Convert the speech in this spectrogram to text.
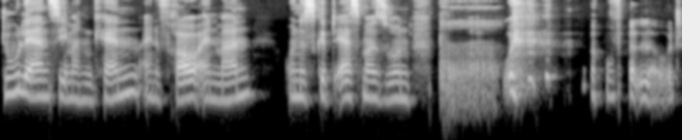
du lernst jemanden kennen, eine Frau, ein Mann, und es gibt erstmal so ein Overload.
